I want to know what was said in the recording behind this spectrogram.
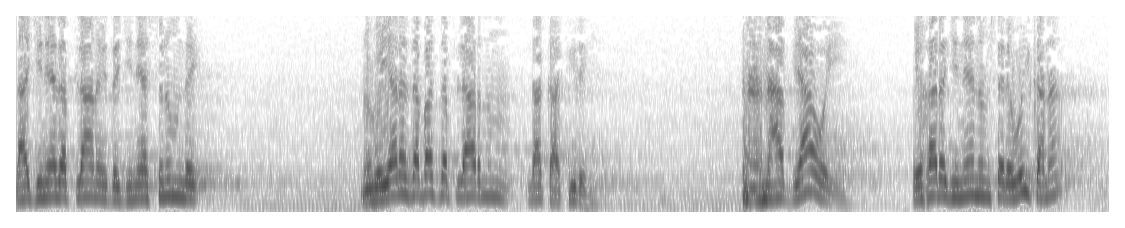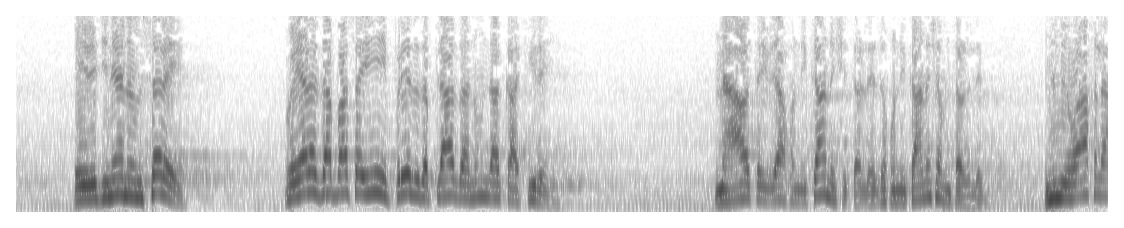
دا جنې دا پلان وي د جنې سنوم دی نو یاره زبس د پلار نوم دا کافی دی نه بیا وای وی خره جنینم سره وای کنه ای جنینم سره وی یاره زبس ای پریز د پلار د نوم دا کافی دی نه او ته بیا خو نکاح نشي تړلې زه خو نکاح نشم تړلې نو می واخله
